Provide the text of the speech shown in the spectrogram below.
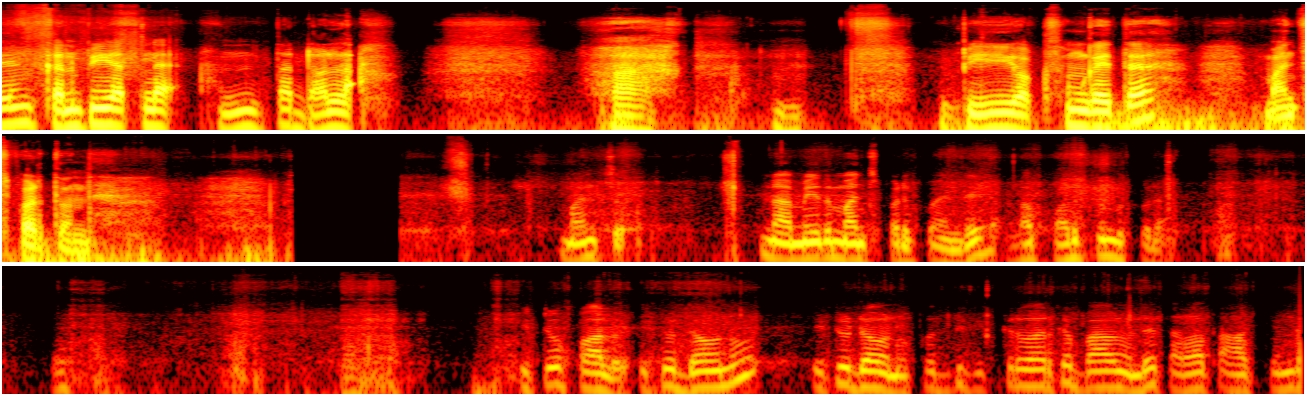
ఏం కనిపించట్లే అంత డొల్ల. బి ఒక్కసంగా అయితే మంచు పడుతుంది. మంచు నా మీద మంచు పడిపోయింది అలా పడుతుంది కూడా. ఇటు ఫాలు ఇటు డౌను ఇటు డౌన్ కొద్దిగా ఇక్కడ వరకే బాగుంది తర్వాత ఆ కింద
